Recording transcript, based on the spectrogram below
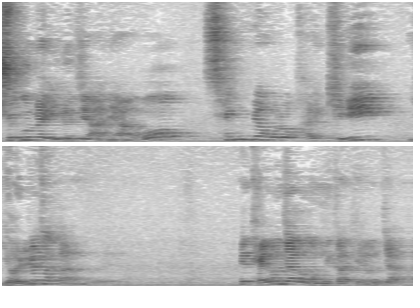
죽음에 이르지 아니하고 생명으로 갈 길이 열려졌다는 거예요. 이 대언자가 뭡니까? 대언자?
